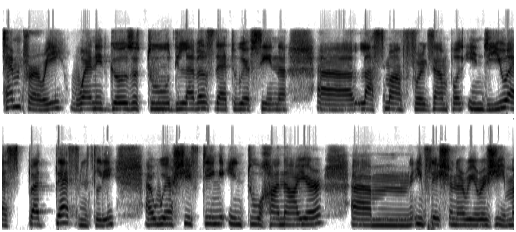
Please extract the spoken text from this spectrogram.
temporary when it goes to the levels that we have seen uh, last month, for example, in the US, but definitely uh, we are shifting into a higher um, inflationary regime.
